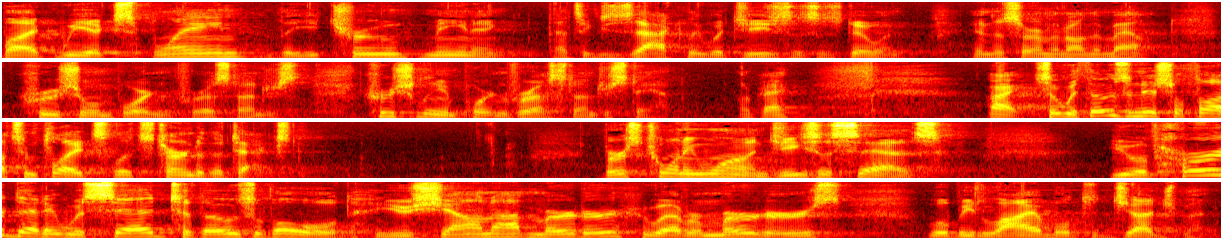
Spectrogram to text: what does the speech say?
but we explain the true meaning. That's exactly what Jesus is doing in the Sermon on the Mount crucial important for us to understand. Crucially important for us to understand. Okay? All right, so with those initial thoughts in place, let's turn to the text. Verse 21, Jesus says, You have heard that it was said to those of old, You shall not murder. Whoever murders will be liable to judgment.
